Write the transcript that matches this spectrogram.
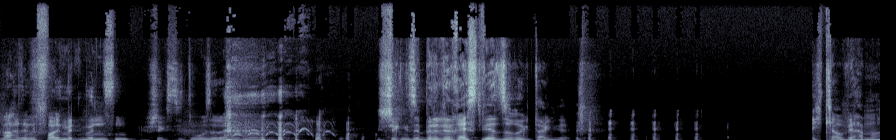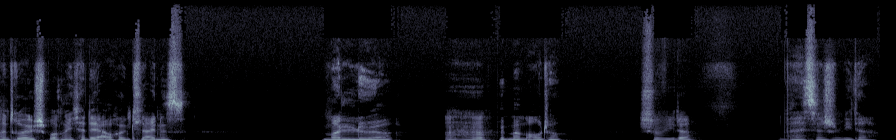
mache den voll mit Münzen. Schickst die Dose dahin. Schicken Sie bitte den Rest wieder zurück, danke. Ich glaube, wir haben noch nicht drüber gesprochen. Ich hatte ja auch ein kleines Malheur Aha, mit meinem Auto. schon wieder? Was ist denn schon wieder?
